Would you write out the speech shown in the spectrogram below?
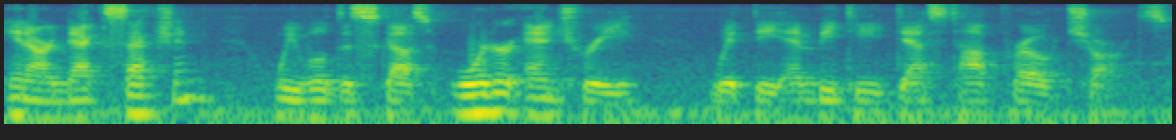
In our next section, we will discuss order entry with the MBT Desktop Pro charts.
